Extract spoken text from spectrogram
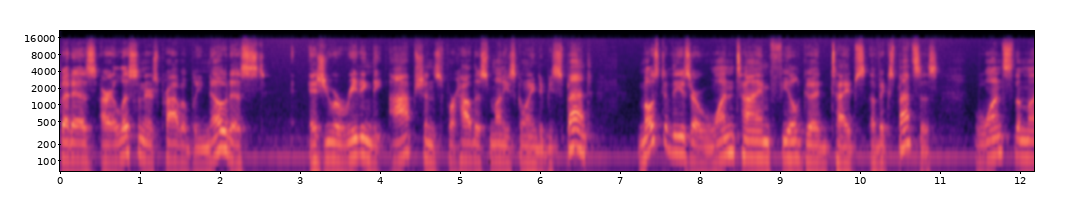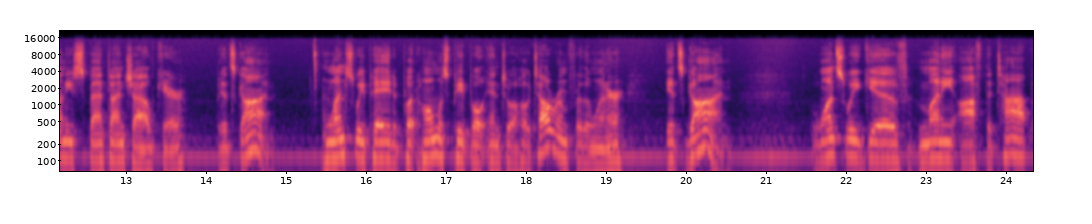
But as our listeners probably noticed, as you were reading the options for how this money is going to be spent, most of these are one time feel good types of expenses. Once the money's spent on childcare, it's gone. Once we pay to put homeless people into a hotel room for the winter, it's gone. Once we give money off the top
